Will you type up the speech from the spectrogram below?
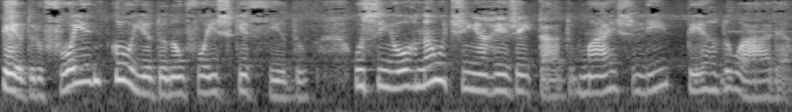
Pedro foi incluído, não foi esquecido. O Senhor não o tinha rejeitado, mas lhe perdoara.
